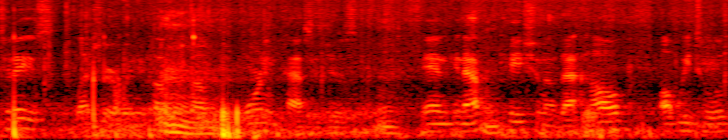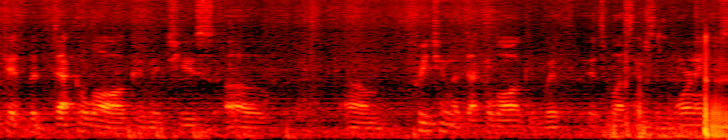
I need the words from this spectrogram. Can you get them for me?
today's lecture, when you're talking about warning passages, and in application of that, how ought we to look at the Decalogue and its use of um, preaching the Decalogue with its blessings and warnings,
